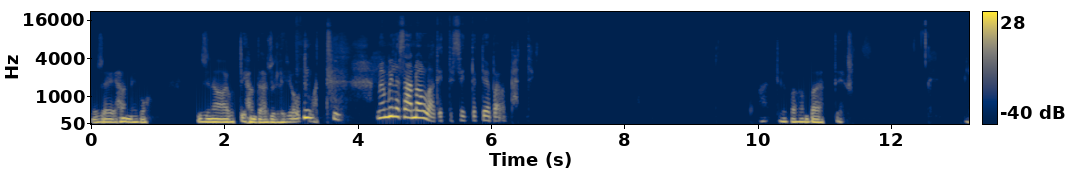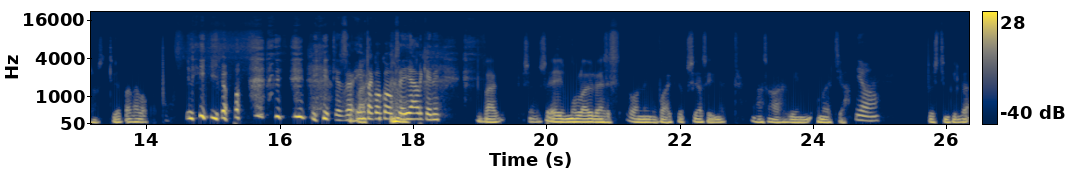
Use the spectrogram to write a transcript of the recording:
kyllä se ihan niin kuin, kyllä siinä aivot ihan täysille joutuvat. no millä saa nollaat itse sitten työpäivän päätteeksi? Työpäivän päätteeksi. Milloin se työpäivä loppuu? niin joo. niin, jos on iltakokouksen jälkeen, niin... Hyvä kysymys. Ei mulla yleensä ole niin kuin vaikeuksia siinä, että mä saan hyvin unet ja Joo pystyn kyllä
